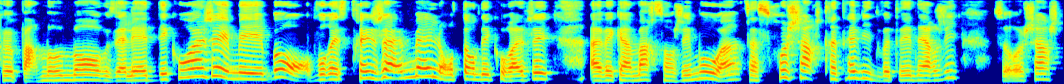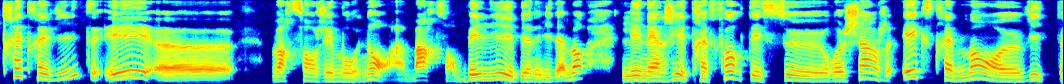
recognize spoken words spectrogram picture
que par moment vous allez être découragé, mais bon, vous resterez jamais longtemps découragé avec un Mars en Gémeaux, hein. ça se recharge très très vite, votre énergie se recharge très très vite et euh, Mars en Gémeaux, non, un Mars en Bélier bien évidemment, l'énergie est très forte et se recharge extrêmement euh, vite.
